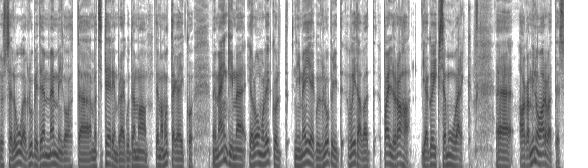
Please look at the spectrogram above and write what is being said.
just selle uue klubide MM-i kohta, ma tsiteerin praegu tema, tema mõttekäiku. me mängime ja loomulikult nii meie kui klubid võidavad palju raha ja kõik see muu värk. aga minu arvates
